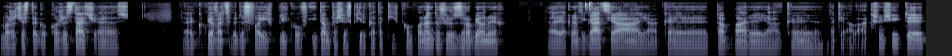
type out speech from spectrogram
Możecie z tego korzystać, e, kopiować sobie do swoich plików i tam też jest kilka takich komponentów już zrobionych, jak nawigacja, jak top bary, jak takie action sheety,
